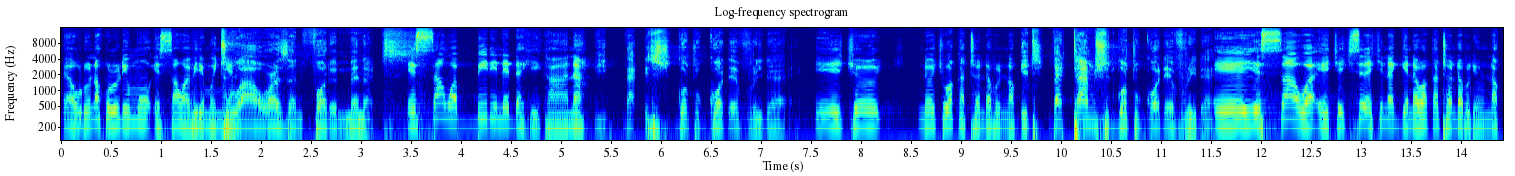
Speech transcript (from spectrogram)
eh, olunaku lulimu essaawa abiri mu Two nnya hours and 40 minutes. essaawa bbiri n'eddakiika ana That is go to God every day. ekyo n'okiwa katonda buli lunaku It, that time should go to God every day. Eh, eyo essaawa ekyo ekiseera kinagenda wa katonda buli lunaku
